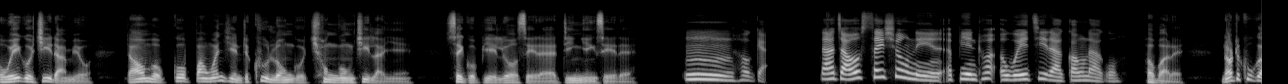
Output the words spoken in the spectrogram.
အဝေးကိုကြည့်တာမျိုး တောင်းဖို့ကိုယ်ပတ်ဝန်းကျင်တစ်ခုလုံးကိုခြုံငုံကြည့်လိုက်ရင်စိတ်ကိုပြေလို့စေတယ်တင်းငြိမ်စေတယ်။อืมဟုတ်ကဲ့။ဒါကြောင့်စိတ်ရှုံနေရင်အပြင်ထွက်အဝေးကြည့်တာကောင်းတာကိုဟုတ်ပါတယ်နောက်တစ်ခုက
